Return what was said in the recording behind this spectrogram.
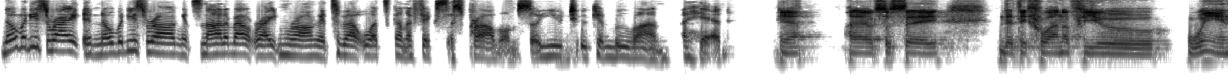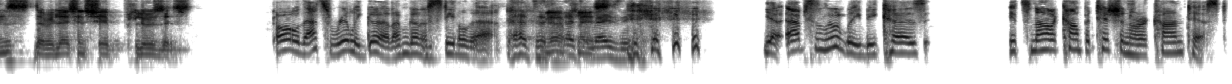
nobody's right and nobody's wrong. It's not about right and wrong. It's about what's going to fix this problem so you mm. two can move on ahead. yeah. I also say that if one of you wins, the relationship loses. Oh, that's really good. I'm going to steal that. That, Yeah, that's amazing yeah, absolutely. Because it's not a competition or a contest,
